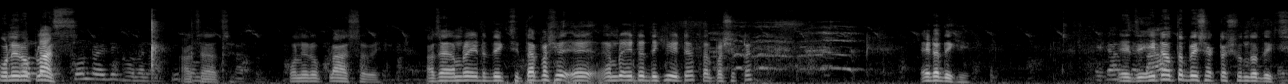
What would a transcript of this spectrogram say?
পনেরো প্লাস হবে আচ্ছা আচ্ছা। পনেরো প্লাস হবে। আচ্ছা আমরা এটা দেখছি। তার পাশে আমরা এটা দেখি এটা তার পাশেরটা। এটা দেখি। এই যে এটাও তো বেশ একটা সুন্দর দেখছি।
